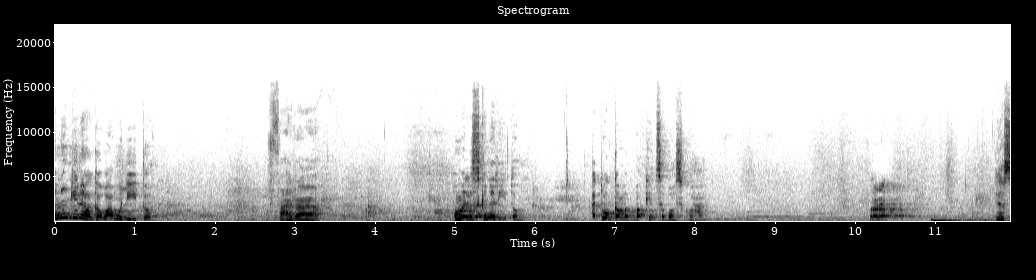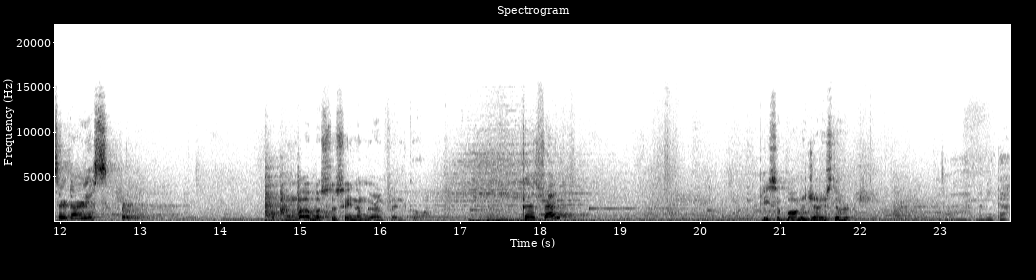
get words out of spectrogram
Anong ginagawa mo dito? Farah, Umalis ka na rito. At huwag kang magpa-cute sa boss ko, ha? Farah, Yes, Sir Darius. anong babastusin ng girlfriend ko? Girlfriend? Please apologize to her. Mamita,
